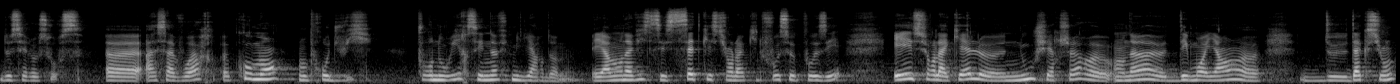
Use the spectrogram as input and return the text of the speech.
de ces ressources, euh, à savoir euh, comment on produit pour nourrir ces 9 milliards d'hommes. Et à mon avis, c'est cette question-là qu'il faut se poser et sur laquelle euh, nous, chercheurs, on a des moyens d'action,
